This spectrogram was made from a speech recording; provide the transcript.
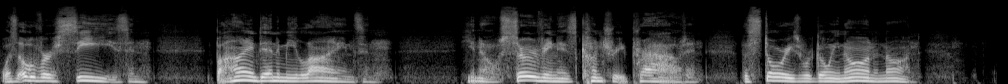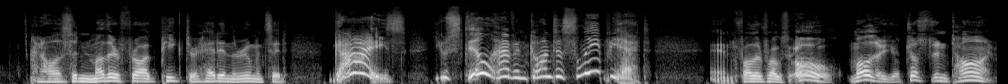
was overseas and behind enemy lines and, you know, serving his country proud. And the stories were going on and on. And all of a sudden, Mother Frog peeked her head in the room and said, Guys, you still haven't gone to sleep yet. And Father Frog said, Oh, Mother, you're just in time.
